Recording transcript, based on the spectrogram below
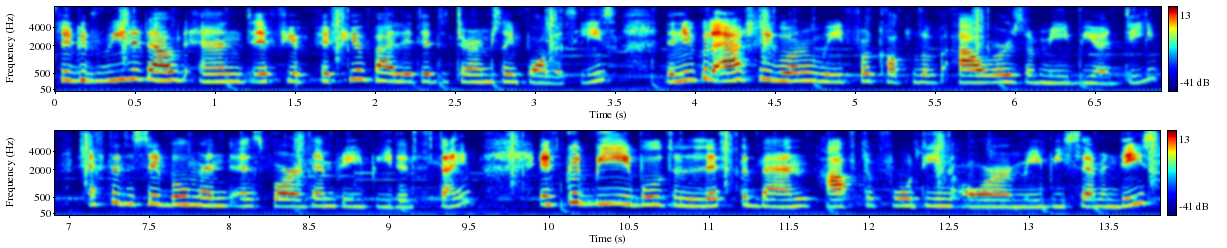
So you could read it out and if you if you violated the terms and policies, then you could actually go and wait for a couple of hours or maybe a day. If the disablement is for a temporary period of time, it could be able to lift the ban after 14 or maybe 7 days.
